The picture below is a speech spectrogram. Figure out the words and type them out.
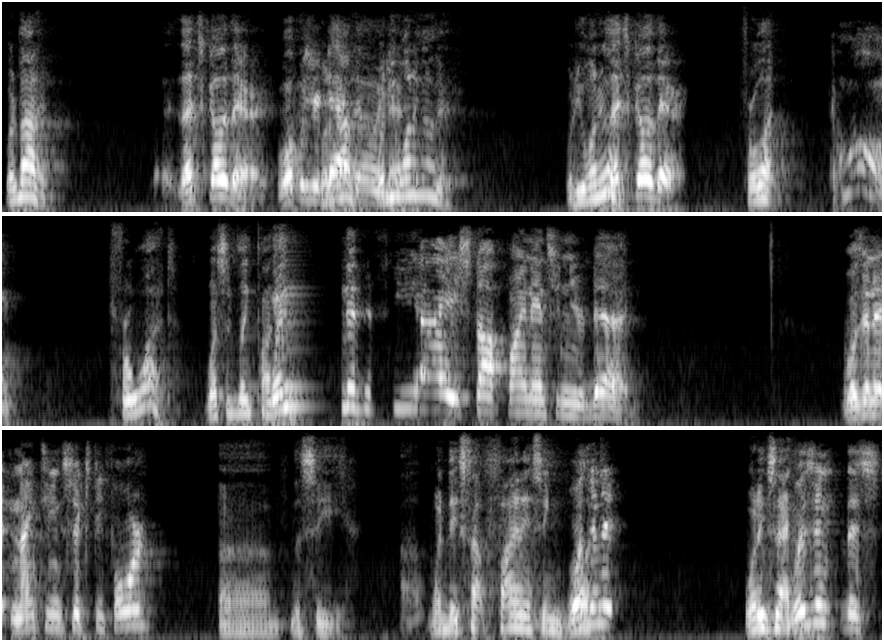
What about it? Let's go there. What was your What dad doing? What do you there? want to go there? What do you want to go? Let's go there. For what? Come on. For what? What's in Lake Pontchartrain? When did the CIA stop financing your dad? Wasn't it 1964? Um, let's see. Uh, when they stopped financing what? Wasn't it? What exactly? Wasn't this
